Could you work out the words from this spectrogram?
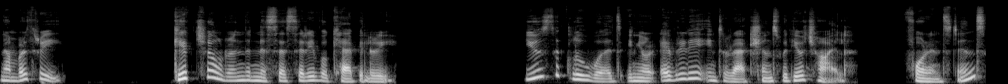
Number three, give children the necessary vocabulary. Use the clue words in your everyday interactions with your child. For instance,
